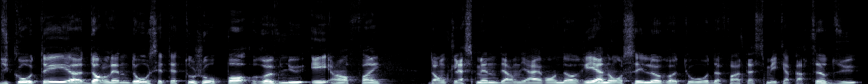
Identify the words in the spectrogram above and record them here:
du côté euh, d'Orlando, c'était toujours pas revenu. Et enfin, donc la semaine dernière, on a réannoncé le retour de Fantasmic à partir du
